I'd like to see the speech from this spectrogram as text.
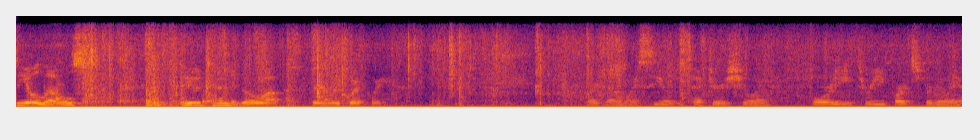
CO levels do tend to go up fairly quickly. Right now my CO detector is showing 43 parts per million.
